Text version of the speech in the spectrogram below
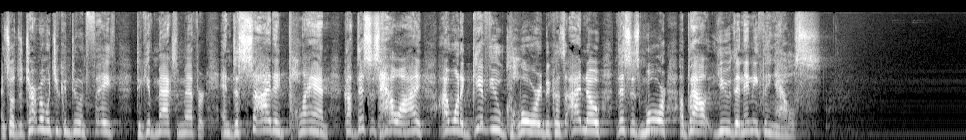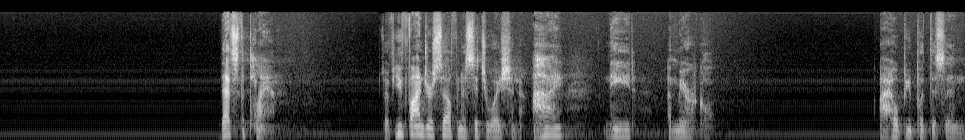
And so determine what you can do in faith to give maximum effort and decide a plan. God, this is how I, I want to give you glory because I know this is more about you than anything else. That's the plan. So if you find yourself in a situation, I need a miracle. I hope you put this in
